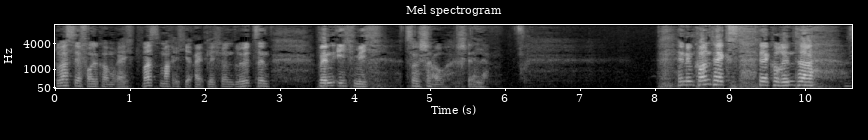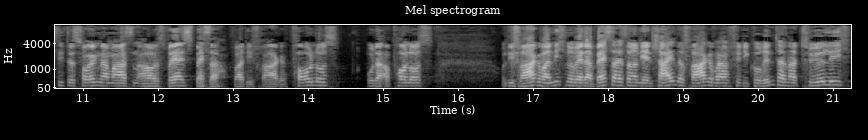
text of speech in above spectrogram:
Du hast ja vollkommen recht. Was mache ich hier eigentlich für einen Blödsinn? wenn ich mich zur Schau stelle. In dem Kontext der Korinther sieht es folgendermaßen aus. Wer ist besser, war die Frage. Paulus oder Apollos? Und die Frage war nicht nur, wer da besser ist, sondern die entscheidende Frage war für die Korinther natürlich,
